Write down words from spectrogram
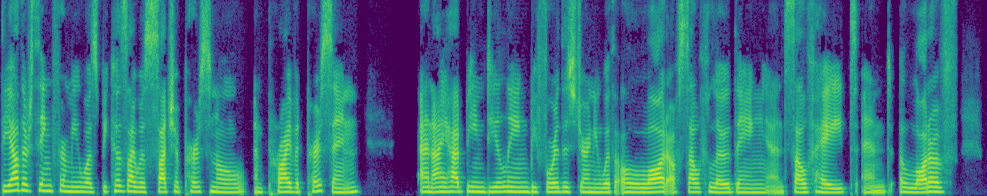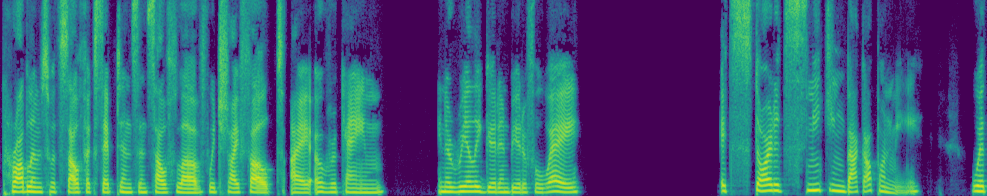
the other thing for me was because I was such a personal and private person, and I had been dealing before this journey with a lot of self loathing and self hate and a lot of problems with self acceptance and self love, which I felt I overcame in a really good and beautiful way, it started sneaking back up on me with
